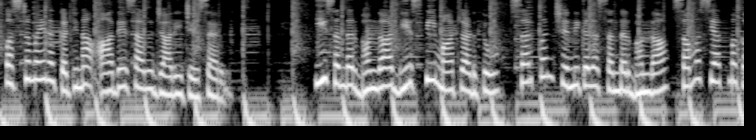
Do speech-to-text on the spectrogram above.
స్పష్టమైన కఠిన ఆదేశాలు జారీ చేశారు. ఈ సందర్భంగా డీఎస్పీ మాట్లాడుతూ సర్పంచ్ ఎన్నికల సందర్భంగా సమస్యాత్మక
